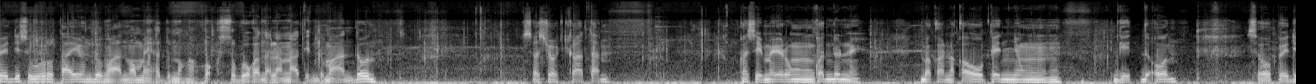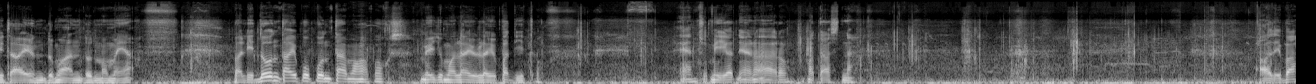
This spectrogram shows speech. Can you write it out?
Pwede siguro tayong dumaan mamaya doon mga folks. Subukan na lang natin dumaan doon. Sa shortcutan. Kasi mayroong kan doon eh. Baka naka-open yung gate doon. So pwede tayong dumaan doon mamaya. Bali doon tayo pupunta mga folks. Medyo malayo-layo pa dito. Ayan, sumikat na araw. Mataas na. O, di ba?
